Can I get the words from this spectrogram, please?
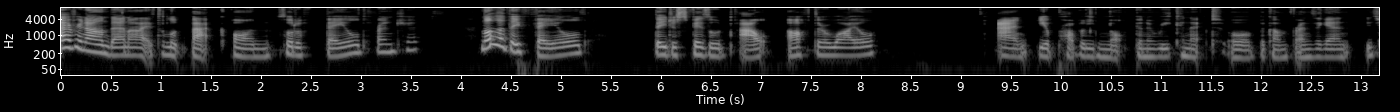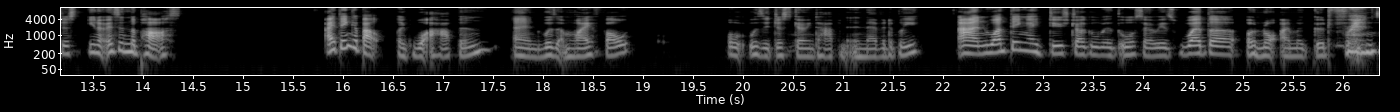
Every now and then I like to look back on sort of failed friendships. Not that they failed, they just fizzled out after a while. And you're probably not gonna reconnect or become friends again. It's just, you know, it's in the past. I think about like what happened and was it my fault or was it just going to happen inevitably? And one thing I do struggle with also is whether or not I'm a good friend.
